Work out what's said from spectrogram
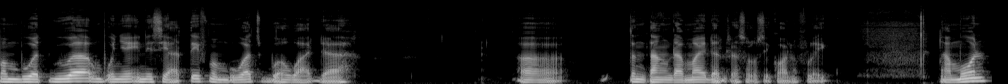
membuat gue mempunyai inisiatif membuat sebuah wadah uh, tentang damai dan resolusi konflik. Namun,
